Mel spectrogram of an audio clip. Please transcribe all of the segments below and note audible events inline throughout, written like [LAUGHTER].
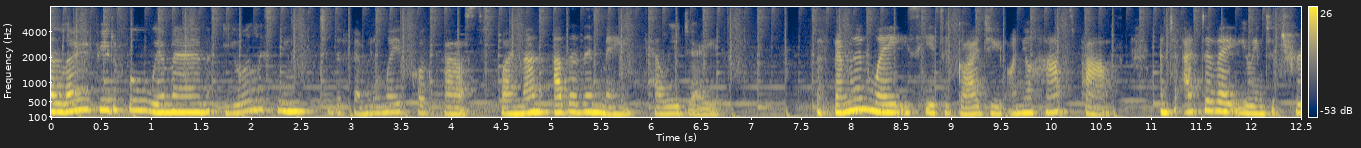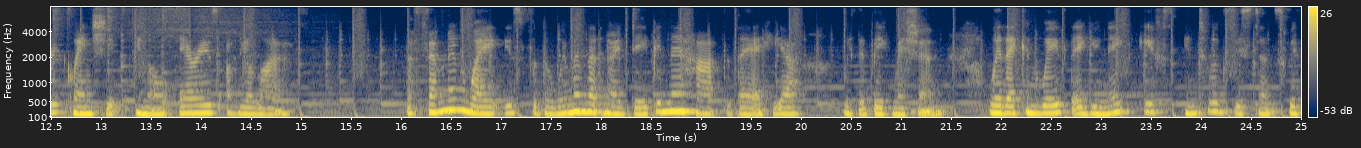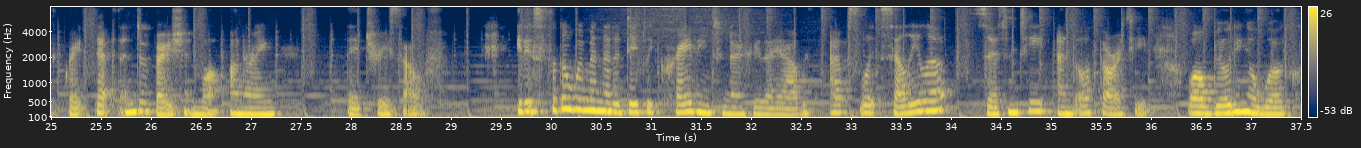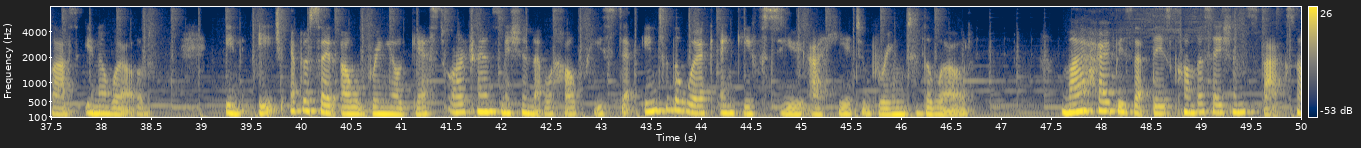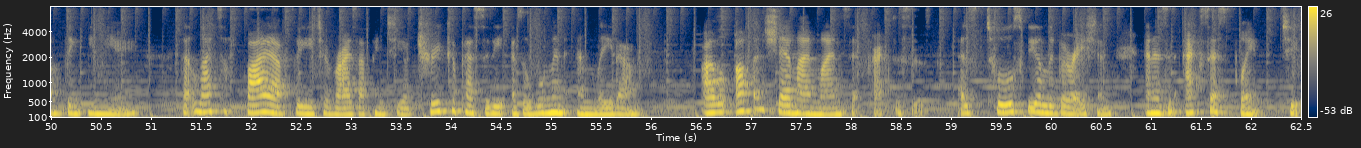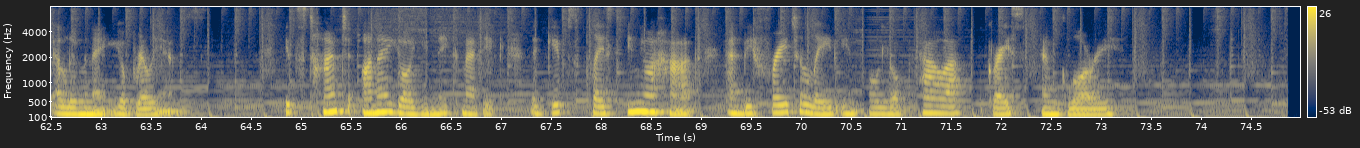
Hello, beautiful women. You're listening to the Feminine Way podcast by none other than me, Kelly Jade. The Feminine Way is here to guide you on your heart's path and to activate you into true queenship in all areas of your life. The Feminine Way is for the women that know deep in their heart that they are here with a big mission, where they can weave their unique gifts into existence with great depth and devotion while honoring their true self. It is for the women that are deeply craving to know who they are with absolute cellular certainty and authority while building a world class inner world. In each episode, I will bring you a guest or a transmission that will help you step into the work and gifts you are here to bring to the world. My hope is that these conversations spark something in you that lights a fire for you to rise up into your true capacity as a woman and leader. I will often share my mindset practices as tools for your liberation and as an access point to illuminate your brilliance. It's time to honor your unique magic, the gifts placed in your heart, and be free to lead in all your power, grace, and glory.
